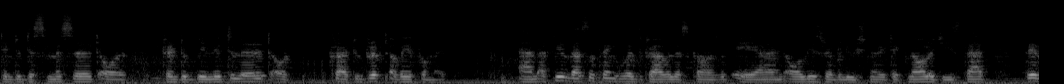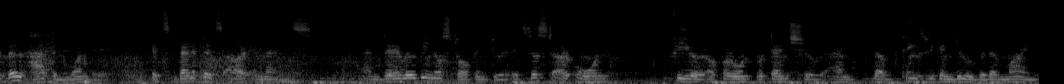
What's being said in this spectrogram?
tend to dismiss it or tend to belittle it or try to drift away from it. And I feel that's the thing with driverless cars, with AI, and all these revolutionary technologies that they will happen one day. Its benefits are immense, and there will be no stopping to it. It's just our own fear of our own potential and the things we can do with our mind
